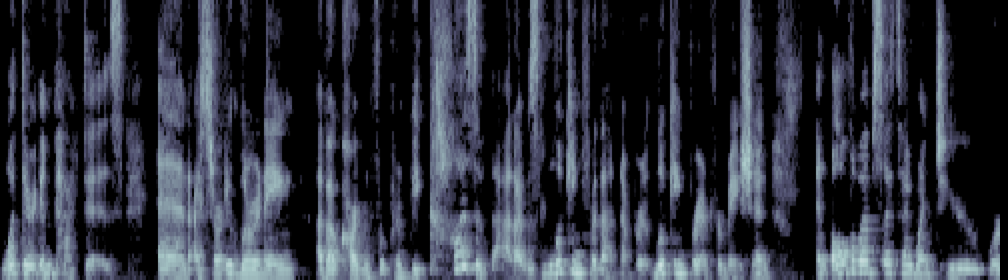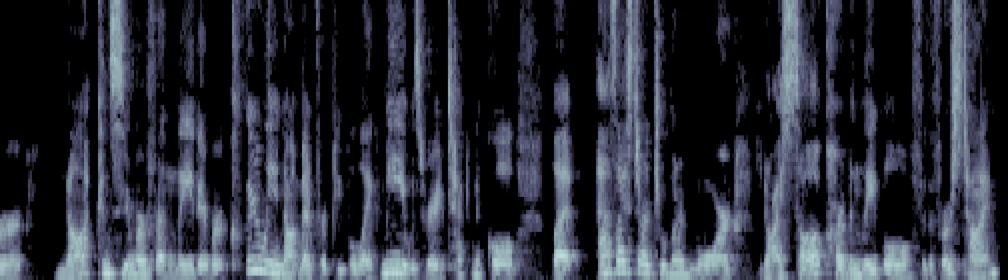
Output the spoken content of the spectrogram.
what their impact is? And I started learning about carbon footprint because of that. I was looking for that number, looking for information. And all the websites I went to were not consumer friendly. They were clearly not meant for people like me. It was very technical. But as I started to learn more, you know, I saw a carbon label for the first time.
